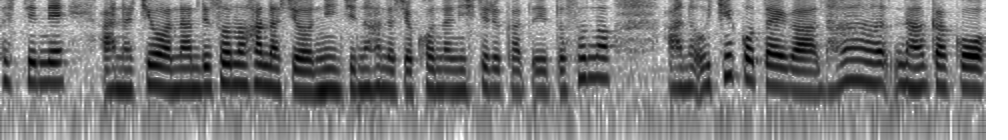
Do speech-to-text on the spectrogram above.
そしてねあの今日は何でその話を認知の話をこんなにしてるかというとそのあの受け答えがななんかこ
